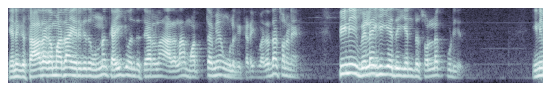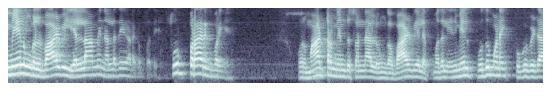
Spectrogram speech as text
எனக்கு சாதகமாக தான் இருக்குது. இன்னும் கைக்கு வந்து சேரலாம். அதெல்லாம் மொத்தமே உங்களுக்கு கிடைக்கும். அதை தான் சொன்னேன். பிணி விலகியது என்று சொல்லக்கூடியது. இனிமேல் உங்கள் வாழ்வில் எல்லாமே நல்லதே நடக்கப்போதே சூப்பராக இருக்க போகிறீங்க ஒரு மாற்றம் என்று சொன்னால் உங்கள் வாழ்வியல் முதல் இனிமேல் புதுமனை புகுவிழா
